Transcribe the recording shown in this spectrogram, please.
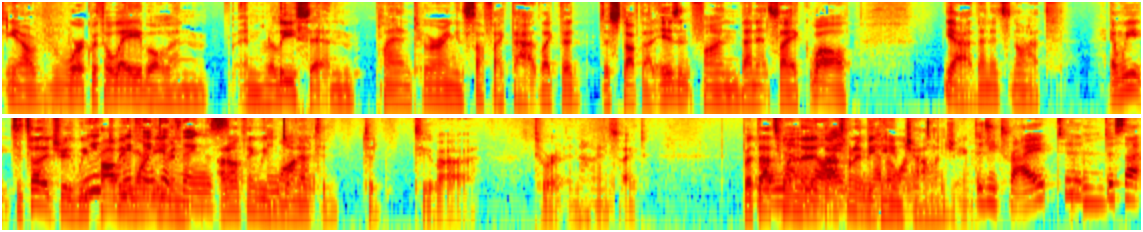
you know work with a label and and release it and plan touring and stuff like that like the the stuff that isn't fun then it's like well yeah then it's not and we to tell you the truth we, We- probably we weren't even i don't think we wanted to to to uh tour it in hindsight but that's when the no, that's I when it became wanted to. challenging Did you try to decide,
